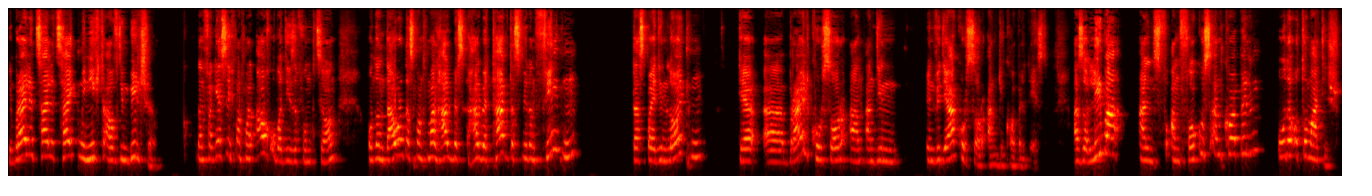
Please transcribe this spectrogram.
Die Braillezeile zeigt mir nicht auf dem Bildschirm. Dann vergesse ich manchmal auch über diese Funktion und dann dauert das manchmal halbes halber Tag, dass wir dann finden, dass bei den Leuten der äh, Braille-Kursor an, an den NVDA-Kursor angekoppelt ist. Also lieber ans, an Fokus ankoppeln oder automatisch.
